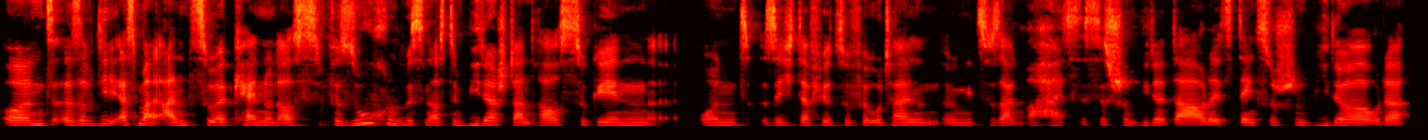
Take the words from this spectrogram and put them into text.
Und also die erstmal anzuerkennen und aus versuchen, ein bisschen aus dem Widerstand rauszugehen und sich dafür zu verurteilen, irgendwie zu sagen, oh, jetzt ist es schon wieder da oder jetzt denkst du schon wieder oder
